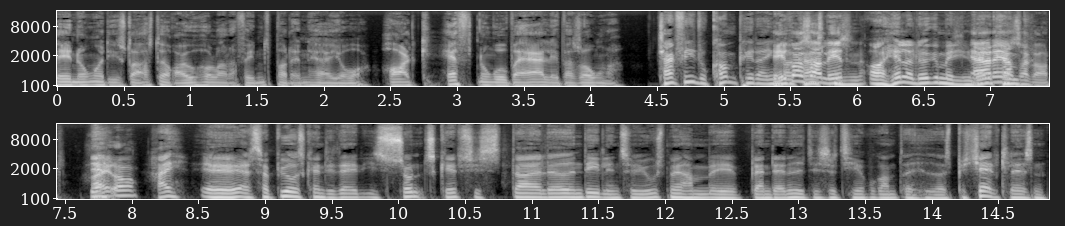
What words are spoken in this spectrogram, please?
det er nogle af de største røvhuller, der findes på den her jord. Hold kæft, nogle ubehagelige personer. Tak fordi du kom, Peter Det Ingvar var så Carstensen, og held og lykke med din Ja, det er valgkamp. så godt. Ja. Hej du. Hej, øh, altså byrådskandidat i Sund Skepsis. Der er lavet en del interviews med ham, øh, blandt andet i det satireprogram, der hedder Specialklassen.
